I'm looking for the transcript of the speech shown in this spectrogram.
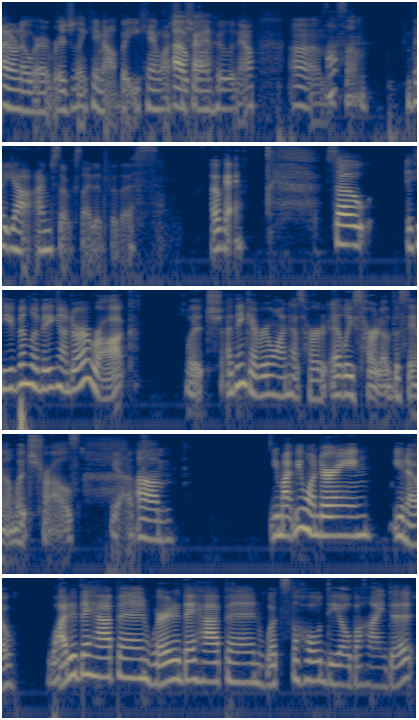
I don't know where it originally came out, but you can watch the okay. show on Hulu now. Um, awesome. But yeah, I'm so excited for this. Okay. So if you've been living under a rock, which I think everyone has heard, at least heard of the Salem witch trials. Yeah. Um, you might be wondering, you know, why did they happen? Where did they happen? What's the whole deal behind it?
